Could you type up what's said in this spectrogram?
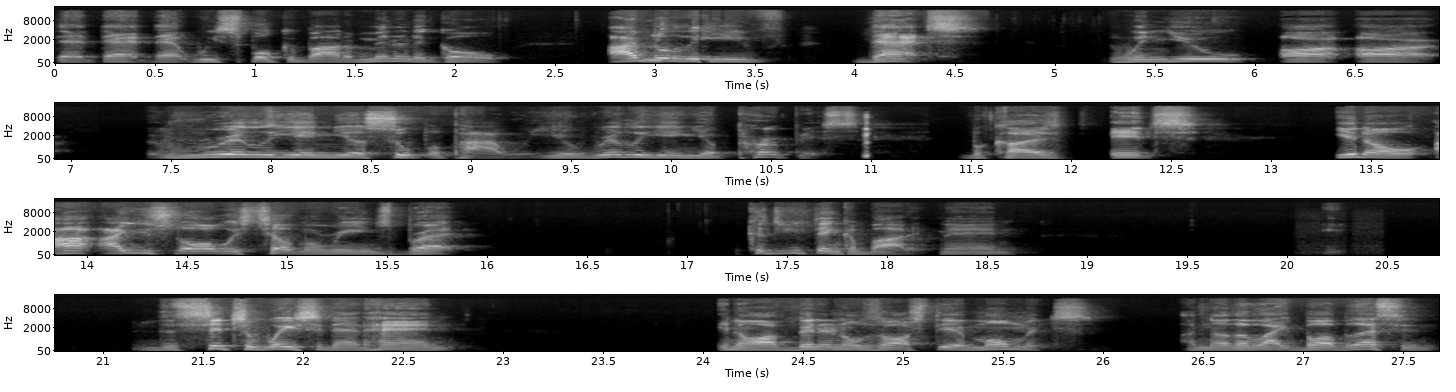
that that that we spoke about a minute ago. I Mm. believe that's when you are are really in your superpower you're really in your purpose because it's you know i, I used to always tell marines brett because you think about it man the situation at hand you know i've been in those austere moments another light bulb lesson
